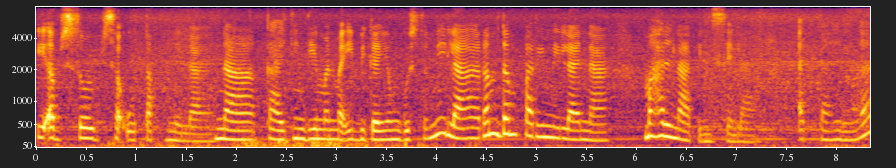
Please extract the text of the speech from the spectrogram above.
i-absorb sa utak nila na kahit hindi man maibigay yung gusto nila, ramdam pa rin nila na mahal natin sila. At dahil nga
